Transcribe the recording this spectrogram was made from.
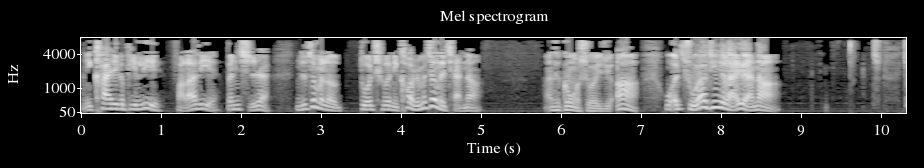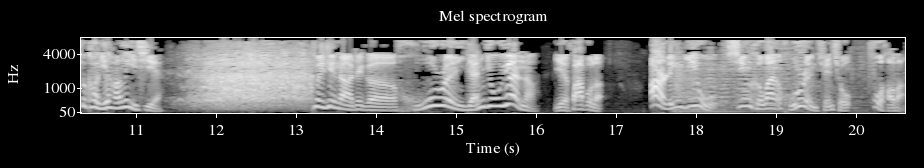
你开这个宾利、法拉利、奔驰，你都这么老多车，你靠什么挣的钱呢？啊，他跟我说一句啊，我主要经济来源呢，就靠银行利息。最近呢，这个胡润研究院呢也发布了二零一五星河湾胡润全球富豪榜，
